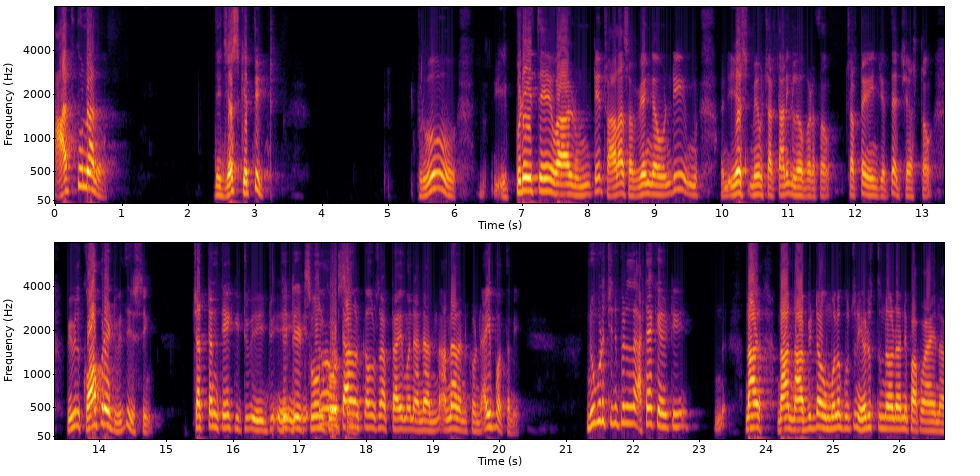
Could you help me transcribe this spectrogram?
ఆపుకున్నారు దే జస్ట్ కెప్ట్ ఇట్ ఇప్పుడు ఎప్పుడైతే వాళ్ళు ఉంటే చాలా సవ్యంగా ఉండి ఎస్ మేము చట్టానికి లోపడతాం చట్టం ఏం చెప్తే అది చేస్తాం. We will cooperate with this thing చట్టం take it own course. Course of time అని అని అన్న- అన్నారనుకోండి అయిపోతుంది. నువ్వు కూడా చిన్నపిల్లల అటాక్ ఏమిటి? నా నా నా బిడ్డ ఒక మూల కూర్చుని ఏడుస్తున్నాడు అని పాపం ఆయన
